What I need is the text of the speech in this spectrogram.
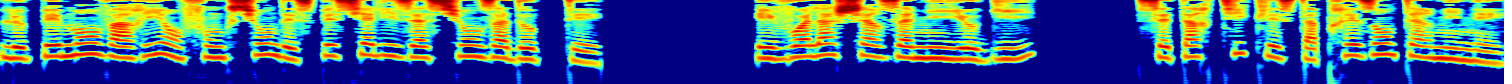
le paiement varie en fonction des spécialisations adoptées. Et voilà chers amis yogis, cet article est à présent terminé.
